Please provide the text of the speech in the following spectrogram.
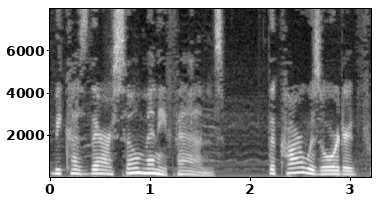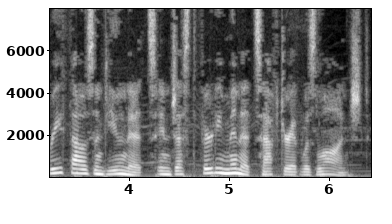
Because there are so many fans. The car was ordered 3,000 units in just 30 minutes after it was launched.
